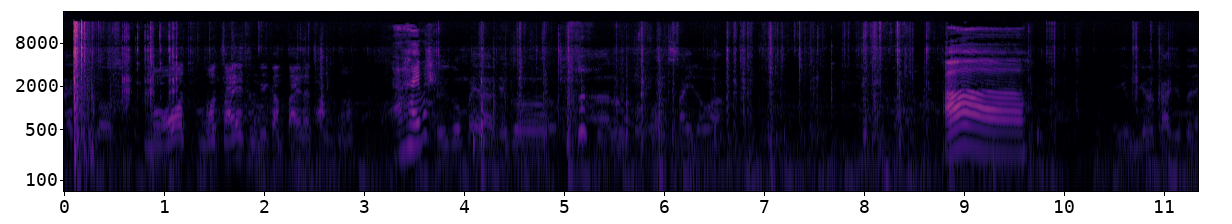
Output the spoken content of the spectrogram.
系佢个我我仔同你咁大啦，差唔多。 à, hay mấy 佢个咩啊？佢个啊老婆个细佬啊， ờ 你要唔要介绍俾你？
